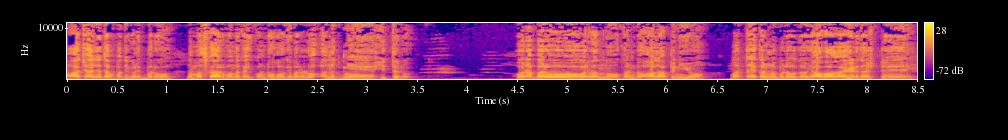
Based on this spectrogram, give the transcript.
ಆಚಾರ್ಯ ದಂಪತಿಗಳಿಬ್ಬರು ನಮಸ್ಕಾರವನ್ನು ಕೈಕೊಂಡು ಹೋಗಿ ಬರಲು ಅನುಜ್ಞೆ ಇತ್ತರು. ಹೊರಬರುವವರನ್ನು ಕಂಡು ಆಲಾಪಿನಿಯು, ಮತ್ತೆ ಕಣ್ಣು ಬಿಡುವುದು ಯಾವಾಗ ಹೇಳಿದಷ್ಟೇ?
